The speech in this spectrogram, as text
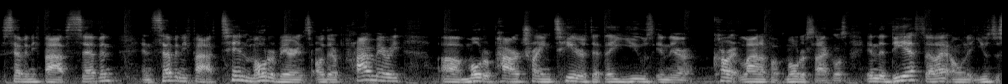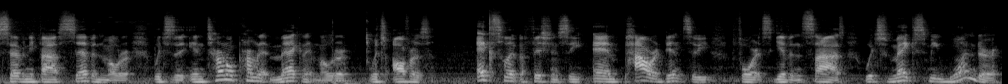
75.7, and 75.10 motor variants are their primary uh, motor powertrain tiers that they use in their current lineup of motorcycles. In the DS that I own, it uses a 75.7 motor, which is an internal permanent magnet motor, which offers excellent efficiency and power density for its given size, which makes me wonder,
